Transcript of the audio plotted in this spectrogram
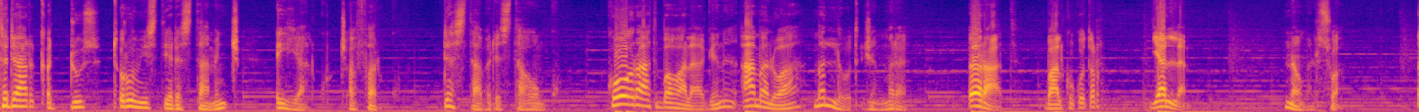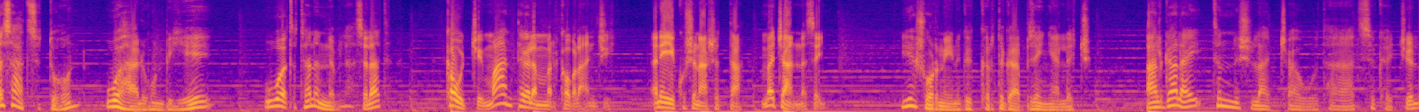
ትዳር ቅዱስ፣ ጥሩ ሚስት የደስታ ምንጭ እያልኩ ጨፈርኩ። ደስታ በደስታ ሆንኩ። ከወራት በኋላ ግን አመሏ መለወጥ ጀመረ። እራት ባልኩ ቁጥር የለም ነው መልሷ። እሳት ስትሆን ውሃ ልሁን ብዬ ወጥተን እንብላ ስላት ከውጭማ አንተ የለመድከው ብላ እንጂ እኔ የኩሽና ሽታ መቼ አነሰኝ። የሾርኔ ንግግር ትጋብዘኛለች። አልጋ ላይ ትንሽ ላጫውታት ስከጅል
